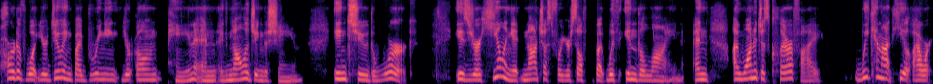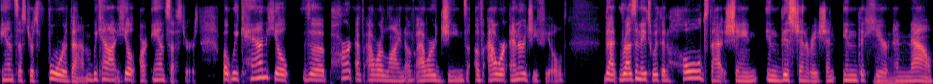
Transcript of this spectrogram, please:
part of what you're doing by bringing your own pain and acknowledging the shame into the work is you're healing it not just for yourself, but within the line. And I want to just clarify we cannot heal our ancestors for them. We cannot heal our ancestors, but we can heal the part of our line, of our genes, of our energy field that resonates with and holds that shame in this generation, in the here mm. and now.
